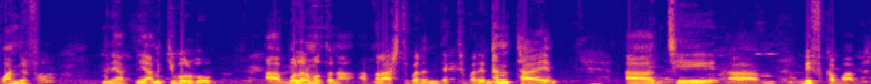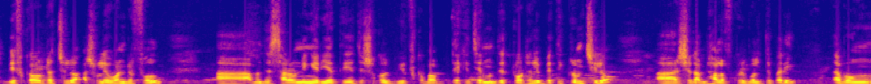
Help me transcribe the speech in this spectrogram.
ওয়ান্ডারফুল মানে আপনি, আমি কি বলব? বলার মতো না। আপনারা আসতে পারেন, দেখতে পারেন। এখানটায় যে বিফ কাবাব বিফ কাবাবটা ছিল আসলে ওয়ান্ডারফুল আমাদের সারাউন্ডিং এরিয়াতে যে সকল বিফ কাবাব দেখেছি, এর মধ্যে টোটালি ব্যতিক্রম ছিল। সেটা হালফ করে বলতে পারি। এবং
